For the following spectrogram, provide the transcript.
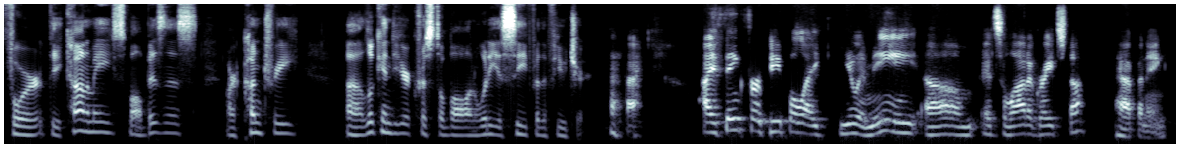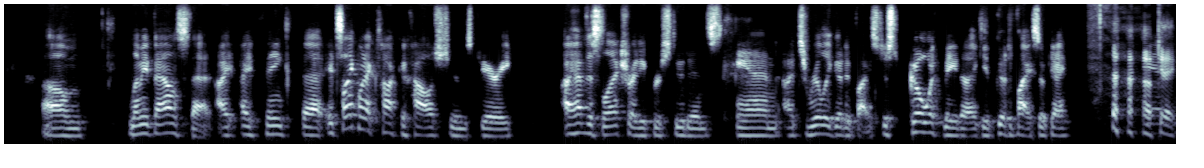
for the economy, small business, our country? Uh, look into your crystal ball and what do you see for the future? I think for people like you and me, um, it's a lot of great stuff happening. Um, let me balance that. I, I think that it's like when I talk to college students, Jerry. I have this lecture ready for students, and it's really good advice. Just go with me that I give good advice, okay? okay,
